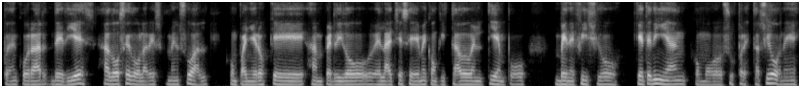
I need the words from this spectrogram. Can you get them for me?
pueden cobrar de 10 a 12 dólares mensual compañeros que han perdido el HCM conquistado en el tiempo, beneficios que tenían como sus prestaciones,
